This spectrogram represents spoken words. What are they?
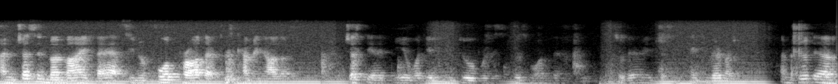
I'm just in my mind, I have, you know, four products coming out of just the idea what you can do with, with one. So very interesting. Thank you very much. I'm sure there are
